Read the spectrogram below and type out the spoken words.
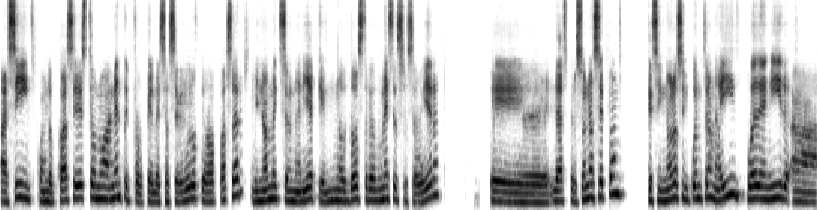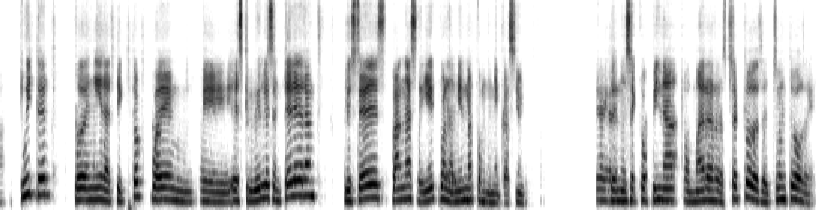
Así, cuando pase esto nuevamente, porque les aseguro que va a pasar, y no me extrañaría que en unos dos, tres meses sucediera, eh, las personas sepan que si no los encuentran ahí, pueden ir a Twitter, pueden ir a TikTok, pueden eh, escribirles en Telegram y ustedes van a seguir con la misma comunicación. no sé qué opina Omar al respecto desde el punto de,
